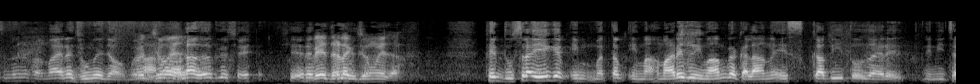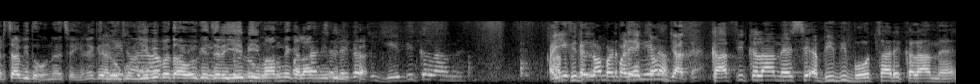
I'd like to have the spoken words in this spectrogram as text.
سمجھے فرمایا نا جھومے جاؤ۔ جھومے اعلیٰ حضرت کا شعر- شعر ہے، بے دھڑک جاؤ۔ جھومے جا پھر دوسرا یہ کہ مطلب ہمارے جو امام کا کلام ہے اس کا بھی تو ظاہر ہے یعنی چرچا بھی تو ہونا چاہیے نا کہ لوگوں کو یہ بھی پتا ہو کہ چلے یہ بھی امام نے کلام یہ بھی لکھا۔ یہ بھی کلام ہے۔ کافی کلام پڑھتے پڑھے نہیں کم نا۔ جاتے ہیں۔ کافی کلام ایسے ابھی بھی بہت سارے کلام ہیں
